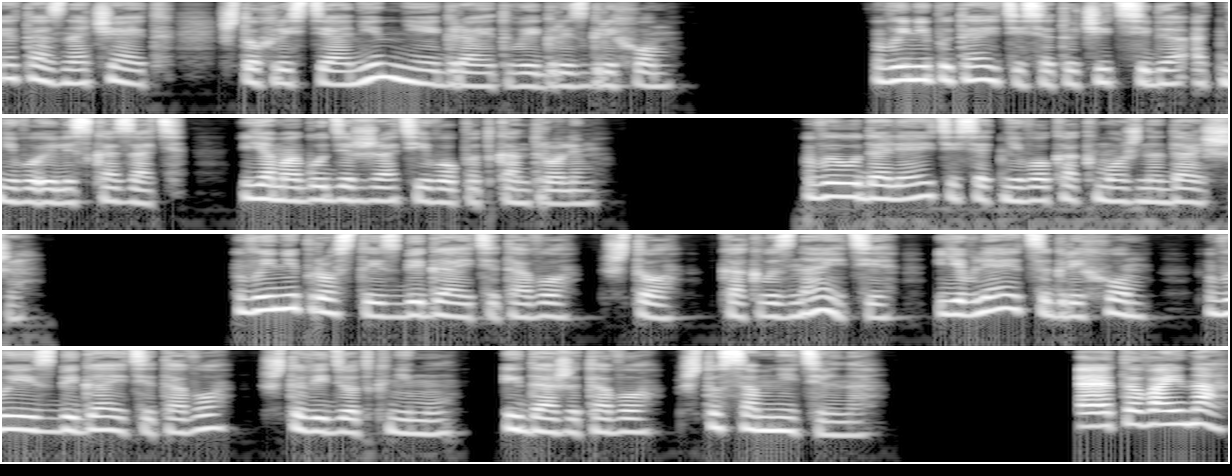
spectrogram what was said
это означает, что христианин не играет в игры с грехом. Вы не пытаетесь отучить себя от него или сказать «я могу держать его под контролем». Вы удаляетесь от него как можно дальше. Вы не просто избегаете того, что, как вы знаете, является грехом, вы избегаете того, что ведет к нему, и даже того, что сомнительно. Это война.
